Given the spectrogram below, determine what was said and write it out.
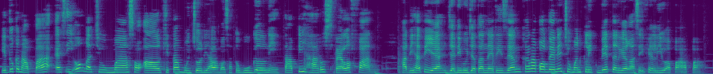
Itu kenapa SEO nggak cuma soal kita muncul di halaman satu Google nih, tapi harus relevan. Hati-hati ya, jadi hujatan netizen karena kontennya cuma clickbait dan gak ngasih value apa-apa.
